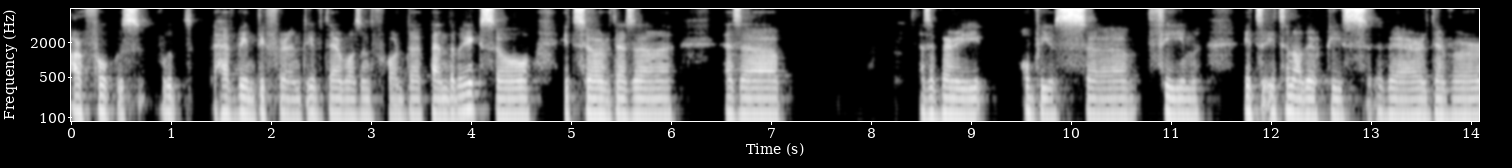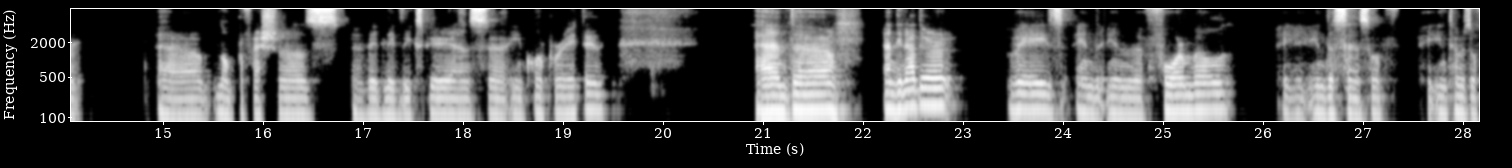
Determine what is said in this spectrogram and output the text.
our focus would have been different if there wasn't for the pandemic. So it served as a as a as a very obvious uh, theme. It's it's another piece where there were uh, non-professionals with lived experience uh, incorporated, and uh, and in other ways, in in the formal, in the sense of in terms of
